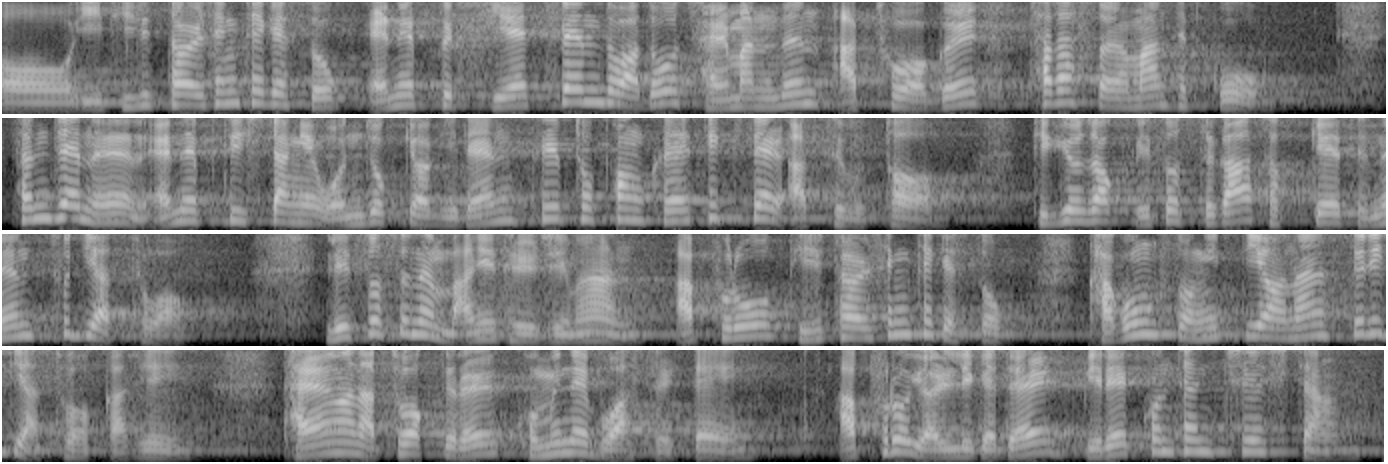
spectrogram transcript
어, 이 디지털 생태계 속 NFT의 트렌드와도 잘 맞는 아트웍을 찾았어야만 했고 현재는 NFT 시장의 원조격이 된 크립토펑크의 pixel art부터 비교적 resource가 적게 드는 2D artwork. resource는 많이 들지만 앞으로 디지털 생태계 속 가공성이 뛰어난 3D 아트웍까지 다양한 artwork들을 고민해 보았을 때 앞으로 열리게 될 미래 콘텐츠 시장,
